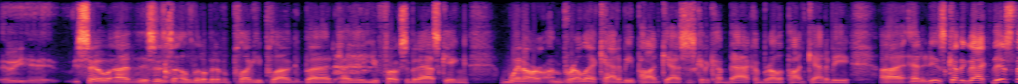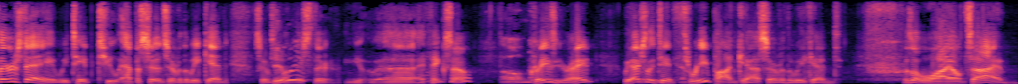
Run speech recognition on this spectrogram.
uh, so uh, this is a little bit of a pluggy plug, but uh, you folks have been asking when our Umbrella Academy podcast is going to come back. Umbrella Podcademy, uh, and it is coming back this Thursday. We taped two episodes over the weekend, so Did we? this thir- uh, I think so. Oh, man. crazy, right? We actually taped three podcasts over the weekend. It was a wild time.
